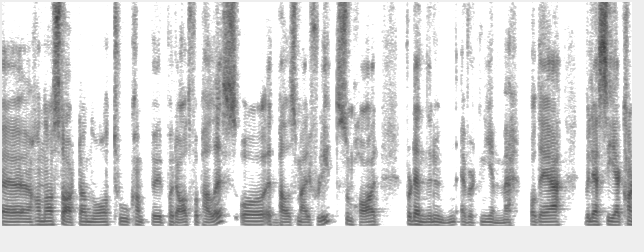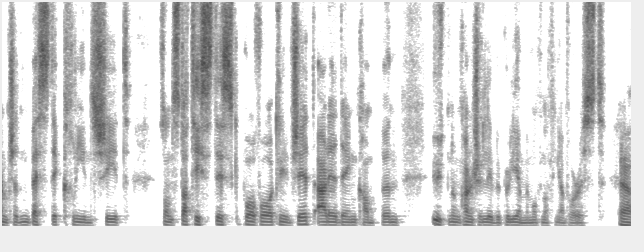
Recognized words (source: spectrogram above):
Han har starta nå to kamper på rad for Palace, og et Palace som er i flyt, som har for denne runden Everton hjemme. Og det vil jeg si er kanskje den beste clean sheet, sånn statistisk på å få clean sheet, er det den kampen utenom kanskje Liverpool hjemme mot Nottingham Forest. Ja.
